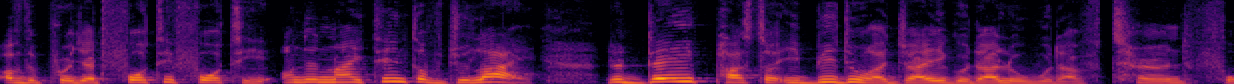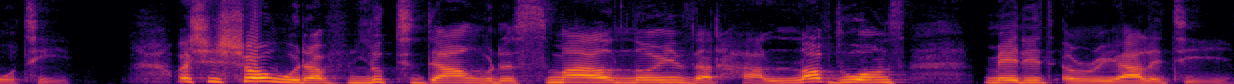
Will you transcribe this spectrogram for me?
of the project 4040 on the 19th of July, the day Pastor Ibidun Ajayi Ighodalo would have turned 40. Well, she sure would have looked down with a smile knowing that her loved ones made it a reality.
